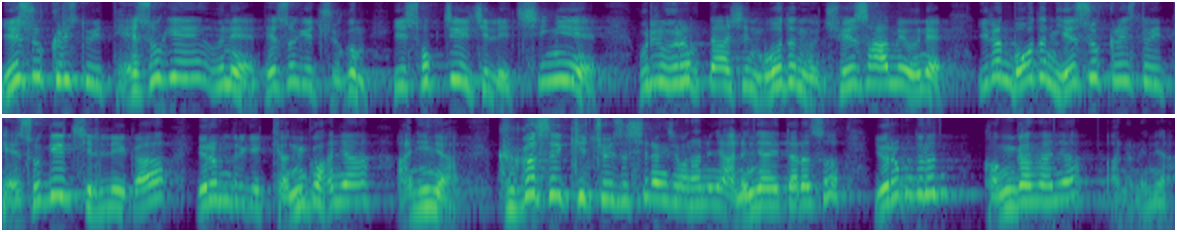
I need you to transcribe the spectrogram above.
예수 그리스도의 대속의 은혜, 대속의 죽음, 이 속죄의 진리, 칭의에 우리를 의롭다 하신 모든 것, 죄사함의 은혜, 이런 모든 예수 그리스도의 대속의 진리가 여러분들에게 견고하냐 아니냐, 그것을 기초해서 신앙생활 하느냐 아느냐에 따라서 여러분들은 건강하냐 안 하느냐,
